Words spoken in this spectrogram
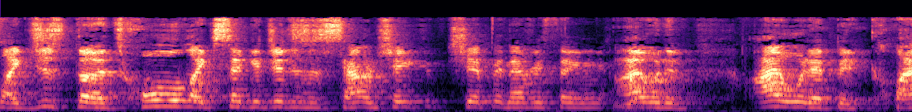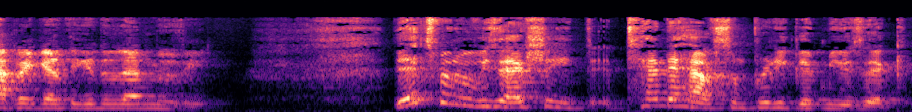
like just the whole like Sega Genesis sound chip chip and everything. I would have I would have been clapping at the end of that movie. The X Men movies actually tend to have some pretty good music,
